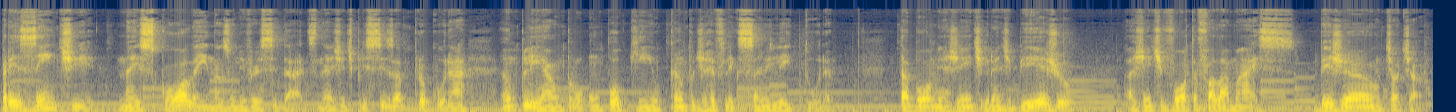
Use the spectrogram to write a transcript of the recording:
presente na escola e nas universidades. Né? A gente precisa procurar ampliar um, um pouquinho o campo de reflexão e leitura. Tá bom, minha gente? Grande beijo. A gente volta a falar mais. Beijão, tchau, tchau.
